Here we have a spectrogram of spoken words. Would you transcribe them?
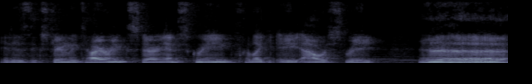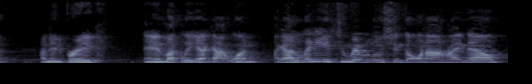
It is extremely tiring staring at a screen for like 8 hours straight. Ugh. I need a break. And luckily I got one. I got Lineage 2 Revolution going on right now.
